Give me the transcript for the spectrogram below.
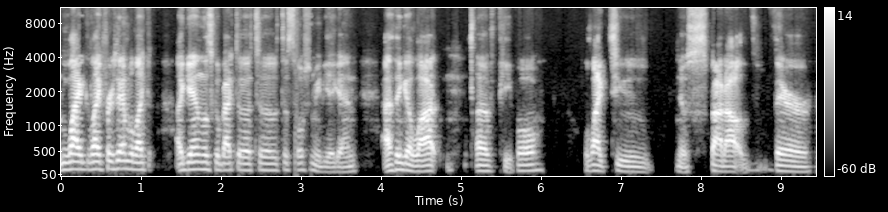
like like for example like again let's go back to, to to social media again. I think a lot of people like to you know spout out their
